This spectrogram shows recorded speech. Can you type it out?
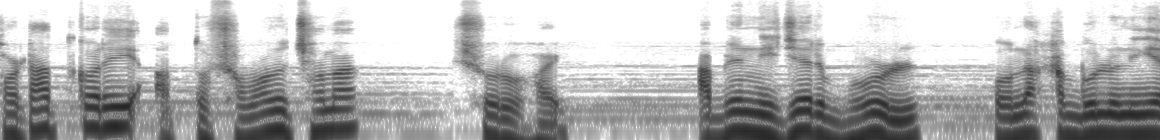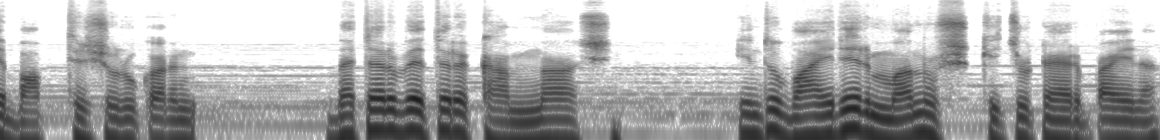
হঠাৎ করেই আত্মসমালোচনা শুরু হয়। আপনি নিজের ভুল ওনাগুলো নিয়ে ভাবতে শুরু করেন। ভেতর ভেতরে কান্না আসে। কিন্তু বাইরের মানুষ কিছু টের পায় না।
